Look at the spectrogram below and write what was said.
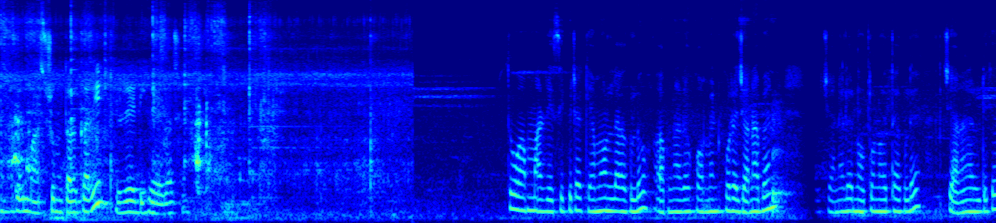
আমাদের মাশরুম তরকারি রেডি হয়ে গেছে। তো আমার রেসিপিটা কেমন লাগল আপনারা কমেন্ট করে জানাবেন। আর চ্যানেলে নতুন হয়ে থাকলে চ্যানেলটিকে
